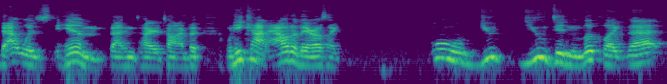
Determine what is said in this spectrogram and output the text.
that was him that entire time. But when he got out of there, I was like, "Ooh, you you didn't look like that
